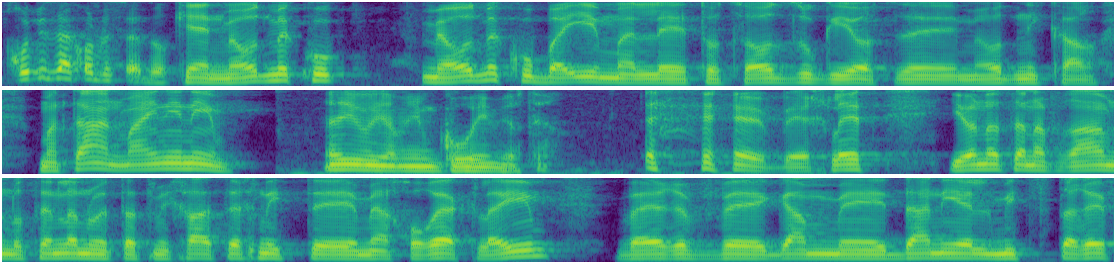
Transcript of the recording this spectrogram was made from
חוץ מזה הכל בסדר. כן, מאוד, מקוב... מאוד מקובעים על uh, תוצאות זוגיות, זה מאוד ניכר. מתן, מה העניינים? היו ימים גרועים יותר. בהחלט, יונתן אברהם נותן לנו את התמיכה הטכנית uh, מאחורי הקלעים, והערב uh, גם uh, דניאל מצטרף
